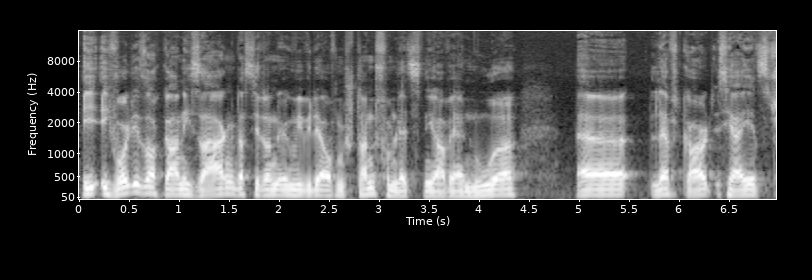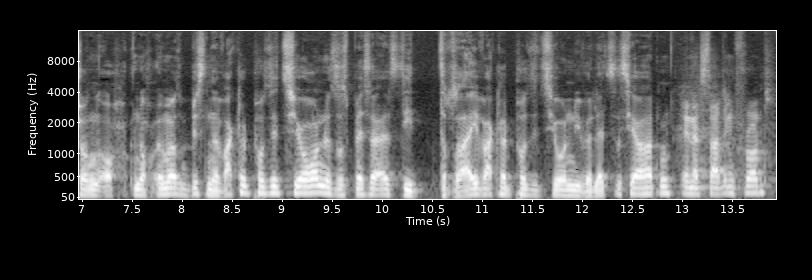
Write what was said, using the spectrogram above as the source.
ich, ich, wollte jetzt auch gar nicht sagen, dass die dann irgendwie wieder auf dem Stand vom letzten Jahr wären. Nur äh, Left Guard ist ja jetzt schon auch noch immer so ein bisschen eine Wackelposition. Das ist besser als die drei Wackelpositionen, die wir letztes Jahr hatten. In der Starting Front?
